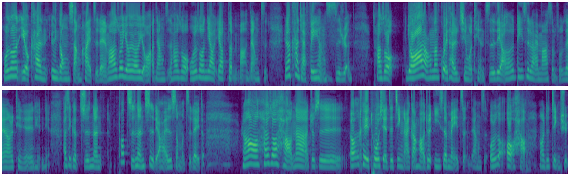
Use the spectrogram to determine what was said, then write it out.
我说有看运动伤害之类的吗？他说有有有啊，这样子。他说，我就说要要等嘛，这样子，因为他看起来非常私人。嗯、他说。有啊，然后那柜台就请我填资料，然后第一次来吗？什么什么这样，就填填填填填。他是一个职能，不知道职能治疗还是什么之类的。然后他就说好，那就是然后可以脱鞋子进来，刚好就医生没诊这样子。我就说哦好，然后就进去。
